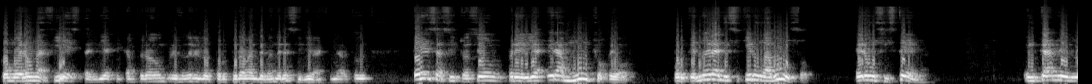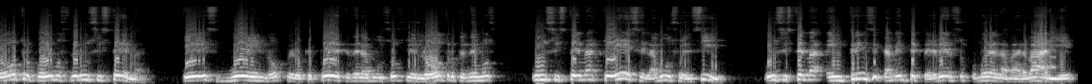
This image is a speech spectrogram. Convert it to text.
cómo era una fiesta el día que capturaban a un prisionero y lo torturaban de manera sin imaginar esa situación previa era mucho peor, porque no era ni siquiera un abuso, era un sistema. En cambio, en lo otro podemos tener un sistema que es bueno, pero que puede tener abusos, y en lo otro tenemos un sistema que es el abuso en sí, un sistema intrínsecamente perverso como era la barbarie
